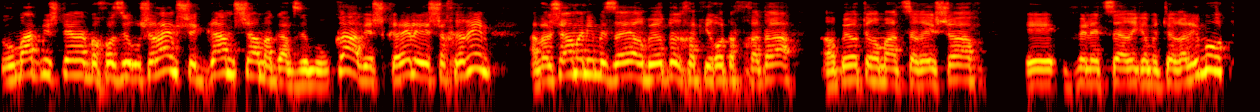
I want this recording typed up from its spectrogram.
לעומת משטרת מחוז ירושלים, שגם שם, אגב, זה מורכב, יש כאלה, יש אחרים, אבל שם אני מזהה הרבה יותר חקירות הפחדה, הרבה יותר מעצרי שווא, אה, ולצערי גם יותר אלימות.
